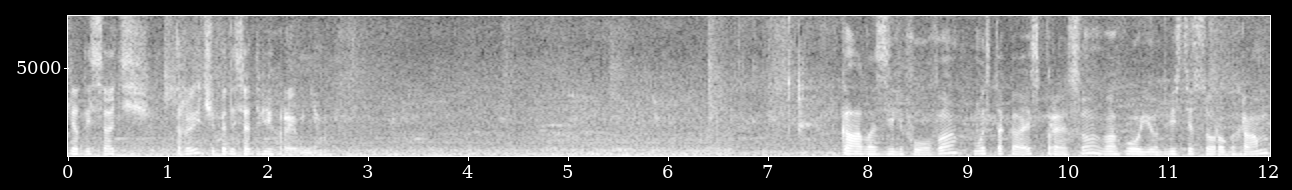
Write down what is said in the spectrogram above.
53 чи 52 гривні. Кава зі Львова, ось така еспресо, вагою 240 грам.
